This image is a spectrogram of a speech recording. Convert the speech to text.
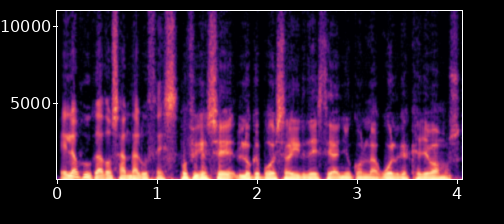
en los juzgados andaluces. Pues fíjense lo que puede salir de este año con las huelgas que llevamos.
